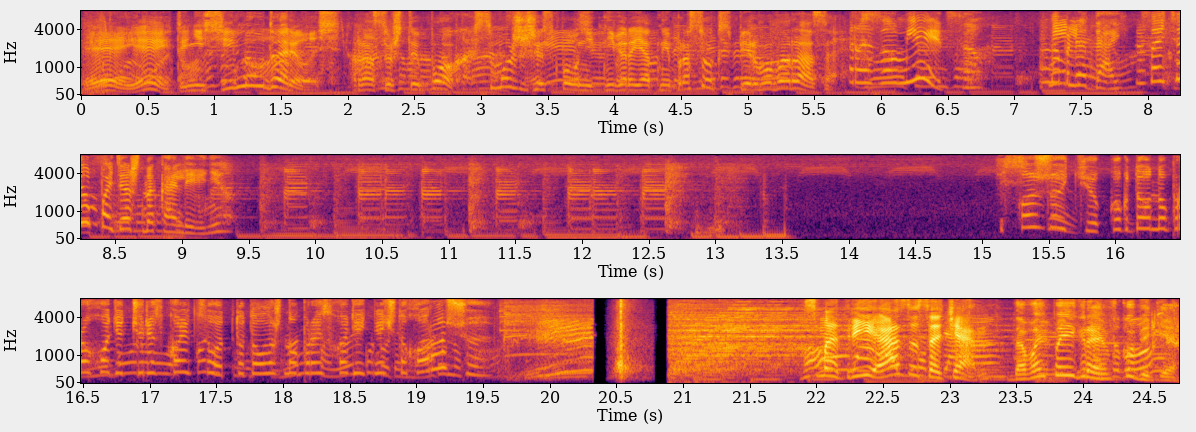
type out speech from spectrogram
Эй, эй, ты не сильно ударилась? Раз уж ты бог, сможешь исполнить невероятный бросок с первого раза? Разумеется. Наблюдай. Затем пойдешь на колени. Скажите, когда оно проходит через кольцо, то должно происходить нечто хорошее? Смотри, Азуса-чан! Давай поиграем в кубики.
